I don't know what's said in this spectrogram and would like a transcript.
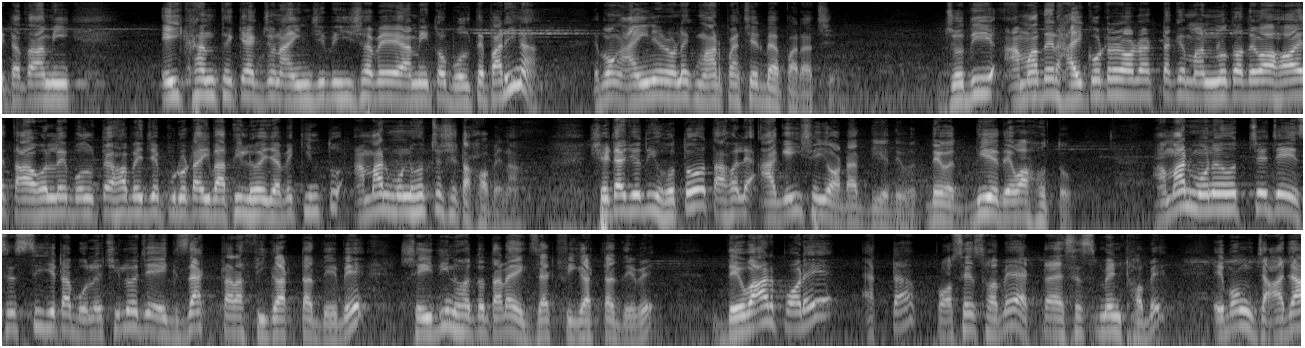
এটা তো আমি এইখান থেকে একজন আইনজীবী হিসাবে আমি তো বলতে পারি না। এবং আইনের অনেক মারপ্যাঁচের ব্যাপার আছে। যদি আমাদের হাইকোর্টের অর্ডারটাকে মান্যতা দেওয়া হয়, তাহলে বলতে হবে যে পুরোটাই বাতিল হয়ে যাবে। কিন্তু আমার মনে হচ্ছে সেটা হবে না। সেটা যদি হতো, তাহলে আগেই সেই অর্ডার দিয়ে দেবে দিয়ে দেওয়া হতো। আমার মনে হচ্ছে যে এসএসসি যেটা বলেছিল যে এক্স্যাক্ট তারা ফিগারটা দেবে, সেই দিন হয়তো তারা এক্স্যাক্ট ফিগারটা দেবে। দেওয়ার পরে একটা প্রসেস হবে, একটা অ্যাসেসমেন্ট হবে এবং যা যা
